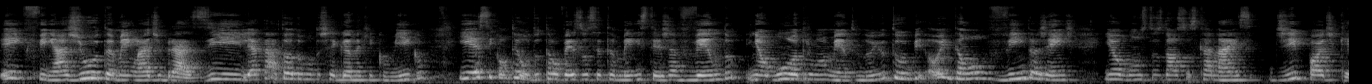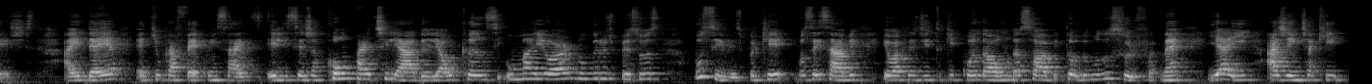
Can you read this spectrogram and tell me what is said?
enfim, a Ju também lá de Brasília, tá todo mundo chegando aqui comigo. E esse conteúdo talvez você também esteja vendo em algum outro momento no YouTube ou então ouvindo a gente em alguns dos nossos canais de podcasts. A ideia é que o Café com Insights ele seja compartilhado, ele alcance o maior número de pessoas possíveis, porque vocês sabem, eu acredito que quando a onda sobe, todo mundo surfa, né? E aí a gente aqui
